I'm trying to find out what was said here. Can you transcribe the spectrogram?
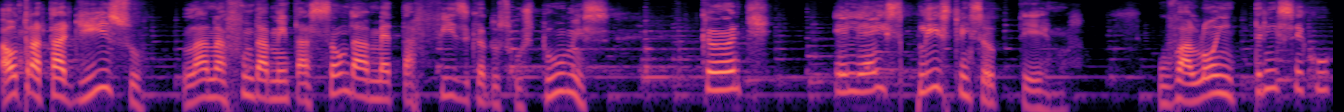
Ao tratar disso, lá na fundamentação da metafísica dos costumes, Kant ele é explícito em seus termos. O valor intrínseco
